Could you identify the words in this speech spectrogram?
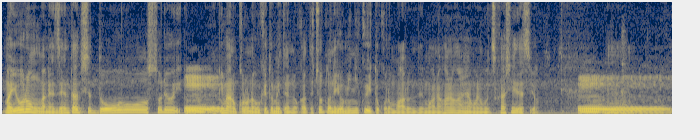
まあ世論がね、全体としてどうそれをうん今のコロナを受け止めてるのかってちょっとね、読みにくいところもあるんで、まあなかなかね、これ難しいですよ。うん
